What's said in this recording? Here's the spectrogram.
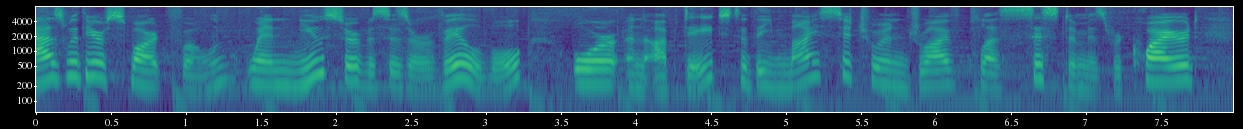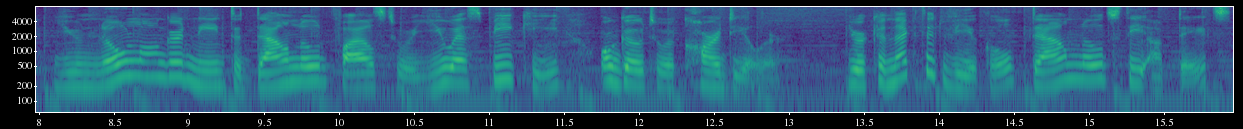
As with your smartphone, when new services are available or an update to the My Citroën Drive Plus system is required, you no longer need to download files to a USB key or go to a car dealer. Your connected vehicle downloads the updates,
